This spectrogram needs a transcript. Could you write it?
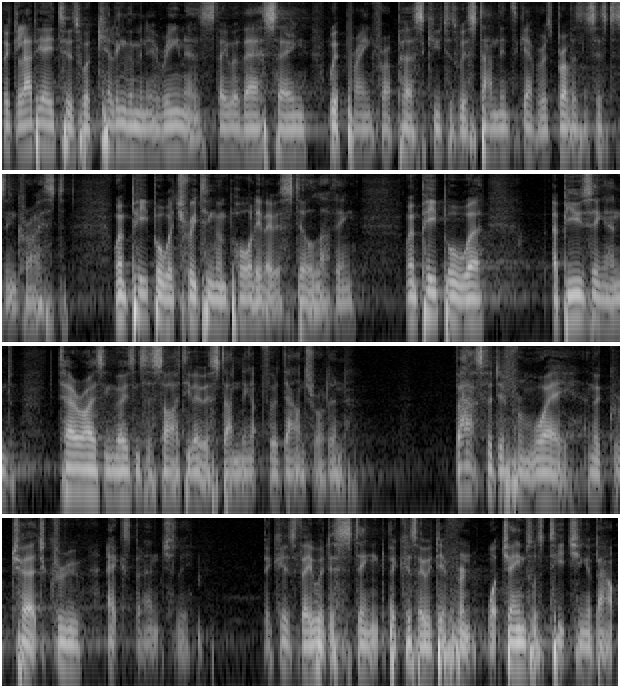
the gladiators were killing them in the arenas, they were there saying, We're praying for our persecutors, we're standing together as brothers and sisters in Christ. When people were treating them poorly, they were still loving when people were abusing and terrorizing those in society, they were standing up for the downtrodden. That's the different way. And the church grew exponentially because they were distinct, because they were different. What James was teaching about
